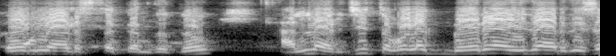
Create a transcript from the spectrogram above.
ಹೋಗ್ಲಾಡಿಸ್ತಕ್ಕಂಥದ್ದು. ಅಲ್ಲಿ, ಅರ್ಜಿ ತಗೊಳಕ್ ಬೇರೆ ಐದಾರು ದಿವಸ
